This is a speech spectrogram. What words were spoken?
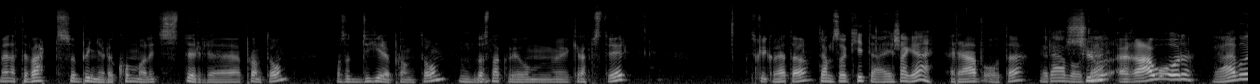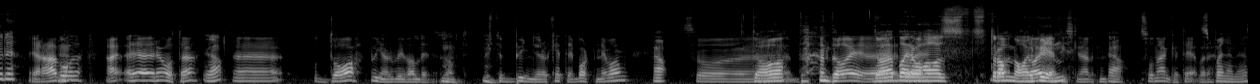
Men etter hvert så begynner det å komme litt større plankton, altså dyreplankton. Mm. Da snakker vi om krepsdyr. Husker du hva det heter? De som kitter i skjegget. Rævåte. Rævåte. Rævåte. Rævåte. Rævåte. Rævåte. Nei, rødåte. Ja. Eh, og da begynner det å bli veldig interessant. Mm. Hvis du begynner å kitte i barten i vann, Ja. så eh, Da- da, da er Da er det bare da å ha stramme fisken i nærheten. Ja. Sånn enkelt er det bare. Spennende.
